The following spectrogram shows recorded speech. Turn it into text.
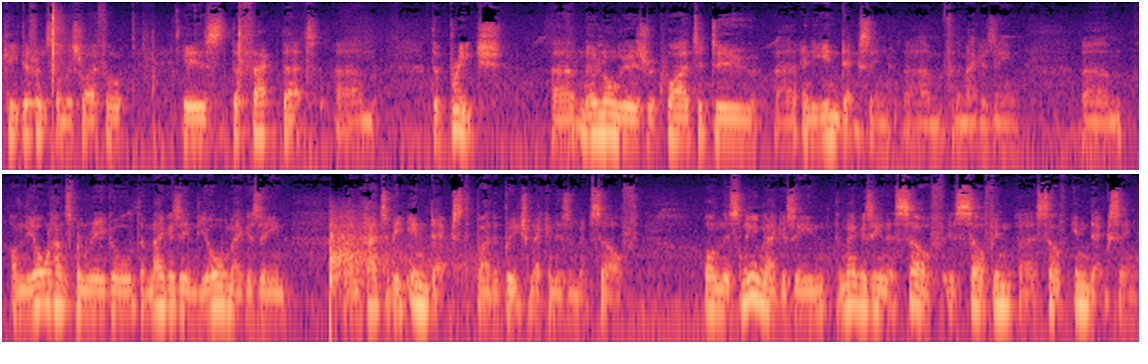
key difference on this rifle is the fact that um, the breech uh, no longer is required to do uh, any indexing um, for the magazine. Um, on the old Huntsman Regal, the magazine, the old magazine, um, had to be indexed by the breech mechanism itself. On this new magazine, the magazine itself is self in, uh, self indexing,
